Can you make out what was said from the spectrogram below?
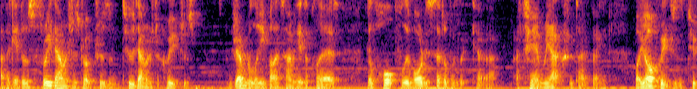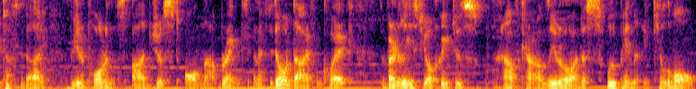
I think it does 3 damage to structures and 2 damage to creatures. Generally, by the time you get to play it, you'll hopefully have already set up like a, a chain reaction type thing, where your creatures are too tough to die, but your opponents are just on that brink. And if they don't die from at the very least, your creatures have countdown zero and just swoop in and kill them all.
